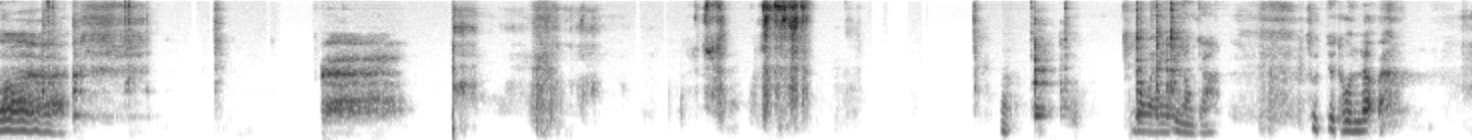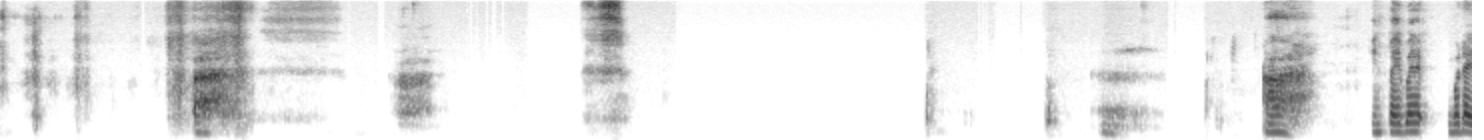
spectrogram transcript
ดี๋ยวพ่ออืมโอ้ยบ่ไหวแล้วพี่น้องจ้าสุดจะทนแล้วอ่า อินไปบ่ได้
